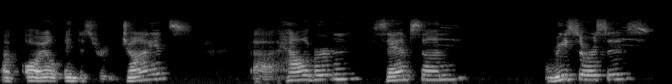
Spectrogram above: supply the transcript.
of oil industry giants, uh, Halliburton, Samson Resources.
